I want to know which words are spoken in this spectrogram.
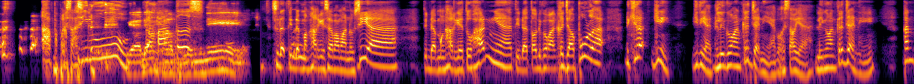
apa prestasi lu? Gak Nggak pantes. ini. Sudah tidak menghargai sama manusia, tidak menghargai Tuhannya, tidak tahu lingkungan kerja pula. Dikira gini, gini ya, di lingkungan kerja nih ya, gue kasih tau ya, di lingkungan kerja nih, kan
